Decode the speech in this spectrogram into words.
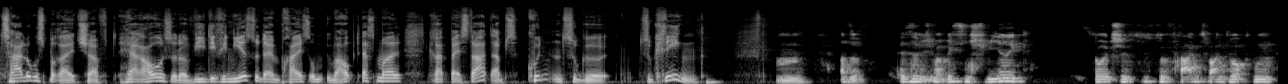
Zahlungsbereitschaft heraus oder wie definierst du deinen Preis, um überhaupt erstmal gerade bei Startups Kunden zu, zu kriegen? Hm. Also es ist natürlich immer ein bisschen schwierig, solche so Fragen zu beantworten,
